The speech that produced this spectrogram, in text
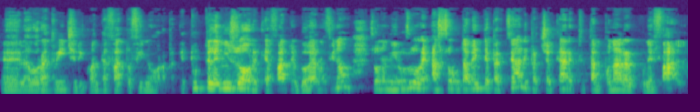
eh, lavoratrice di quanto ha fatto finora, perché tutte le misure che ha fatto il governo finora sono misure assolutamente parziali per cercare di tamponare alcune falle,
